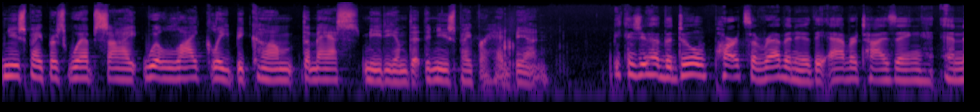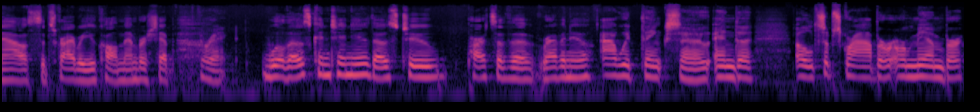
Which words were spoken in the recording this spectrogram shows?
newspaper's website will likely become the mass medium that the newspaper had been. Because you have the dual parts of revenue, the advertising and now subscriber you call membership. Correct. Will those continue, those two parts of the revenue? I would think so. And the old subscriber or member,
